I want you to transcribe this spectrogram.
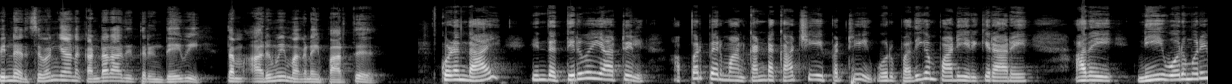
பின்னர் சிவஞான கண்டராதித்தரின் தேவி தம் அருமை மகனை பார்த்து குழந்தாய் இந்த திருவையாற்றில் அப்பர் பெருமான் கண்ட காட்சியை பற்றி ஒரு பதிகம் பாடியிருக்கிறாரே. அதை நீ ஒருமுறை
